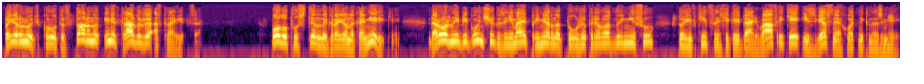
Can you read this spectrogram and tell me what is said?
повернуть круто в сторону или сразу же остановиться. В полупустынных районах Америки дорожный бегунчик занимает примерно ту же природную нишу, что и птица-секретарь в Африке, известный охотник на змей.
